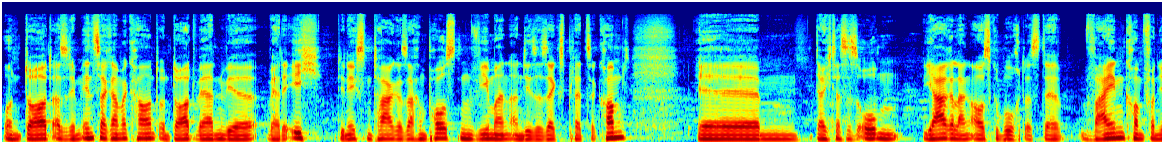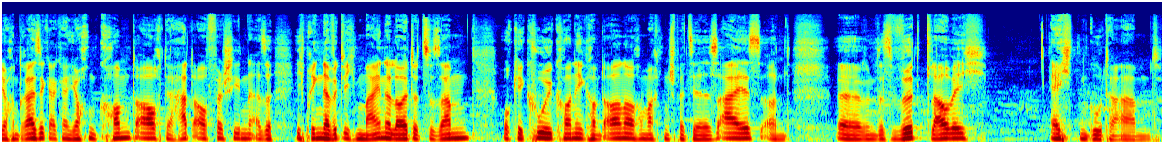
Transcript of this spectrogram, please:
und dort, also dem Instagram-Account und dort werden wir, werde ich die nächsten Tage Sachen posten, wie man an diese sechs Plätze kommt. Ähm, dadurch, dass es oben jahrelang ausgebucht ist. Der Wein kommt von Jochen Dreisigacker. Jochen kommt auch, der hat auch verschiedene. Also ich bringe da wirklich meine Leute zusammen. Okay, cool, Conny kommt auch noch, macht ein spezielles Eis und äh, das wird, glaube ich, echt ein guter Abend.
